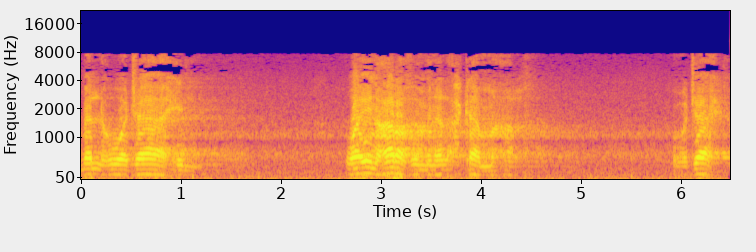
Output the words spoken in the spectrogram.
بل هو جاهل. وإن عرفوا من الأحكام ما عرف هو جاهل.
